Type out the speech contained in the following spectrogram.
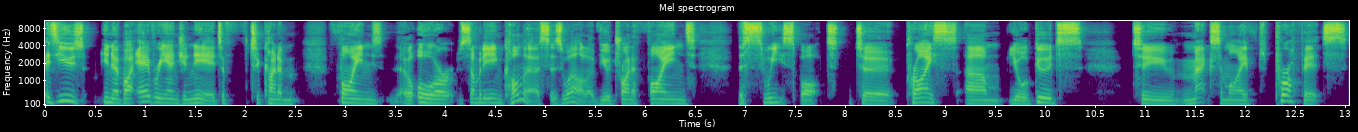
it's used, you know, by every engineer to to kind of find, or somebody in commerce as well. If you're trying to find the sweet spot to price um, your goods to maximize profits,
